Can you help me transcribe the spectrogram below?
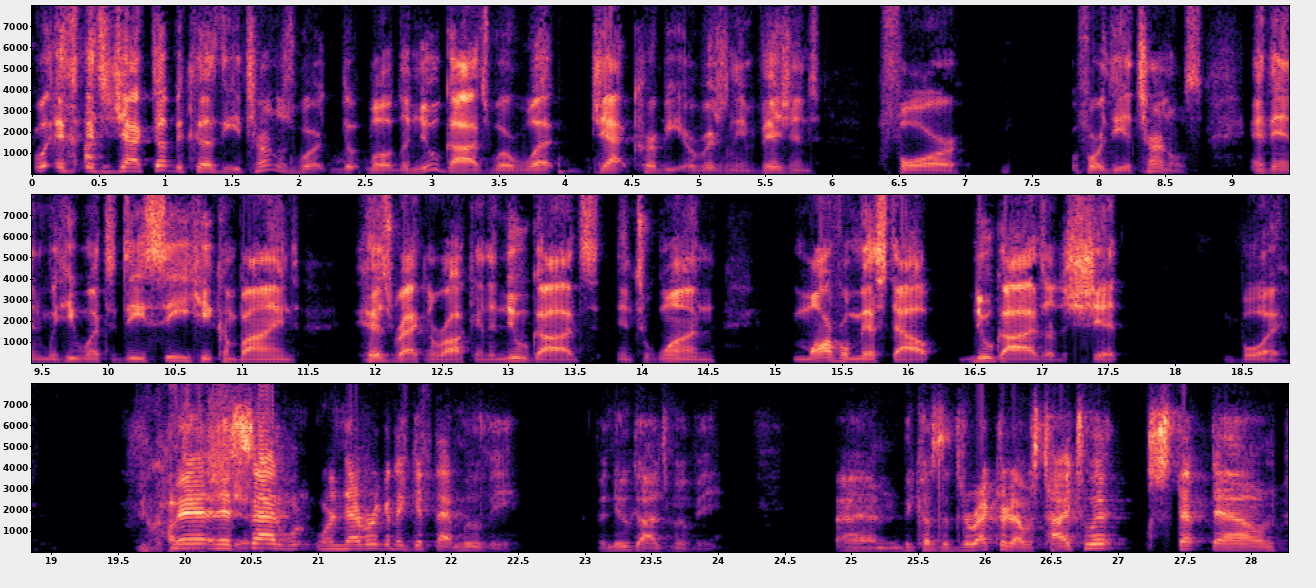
Well, it's it's jacked up because the Eternals were the, well, the new gods were what Jack Kirby originally envisioned for for the Eternals, and then when he went to DC, he combined his Ragnarok and the new gods into one. Marvel missed out. New gods are the shit, boy. New gods man, it's shit. sad we're, we're never gonna get that movie, the New Gods movie, um, because the director that was tied to it stepped down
